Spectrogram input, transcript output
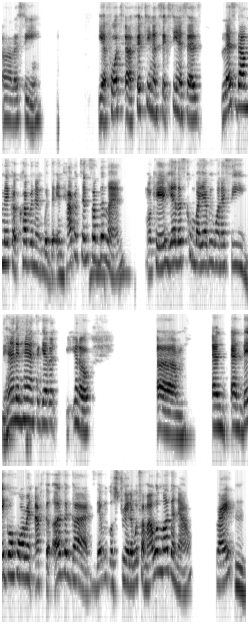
Uh, let's see. Yeah, 14, uh, 15 and 16, it says, Lest thou make a covenant with the inhabitants of the land. Okay, yeah, let's kumbaya. We want to see hand in hand together, you know. Um, and and they go whoring after other gods. There we go straight away from our mother now, right? Mm.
